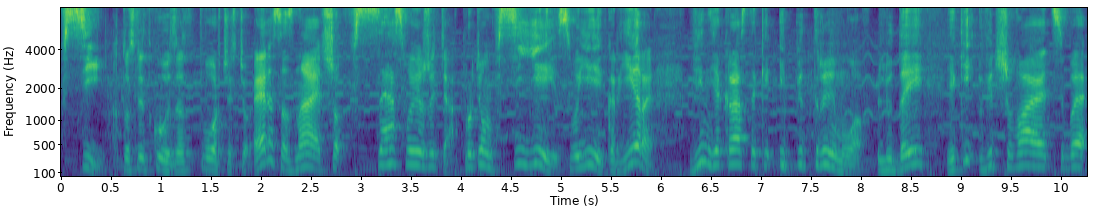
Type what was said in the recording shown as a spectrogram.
Всі, хто слідкує за творчістю Еліса, знають, що все своє життя протягом всієї своєї кар'єри він якраз таки і підтримував людей, які відчувають себе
